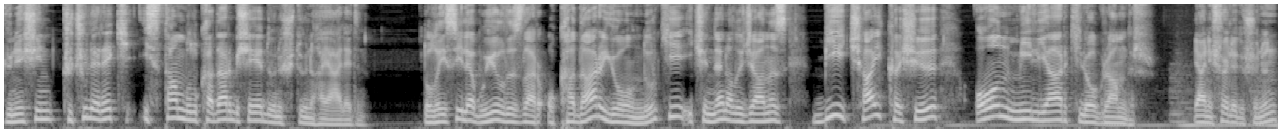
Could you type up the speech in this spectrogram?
Güneşin küçülerek İstanbul kadar bir şeye dönüştüğünü hayal edin. Dolayısıyla bu yıldızlar o kadar yoğundur ki içinden alacağınız bir çay kaşığı 10 milyar kilogramdır. Yani şöyle düşünün,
